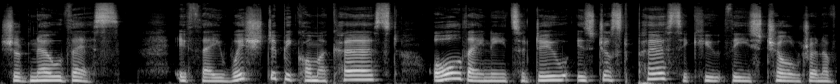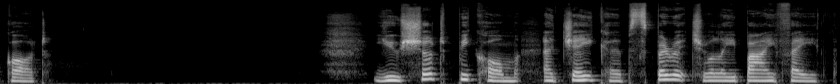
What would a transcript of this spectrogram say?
should know this. If they wish to become accursed, all they need to do is just persecute these children of God. You should become a Jacob spiritually by faith.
